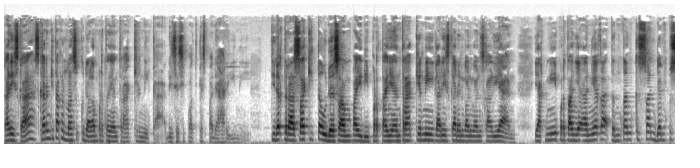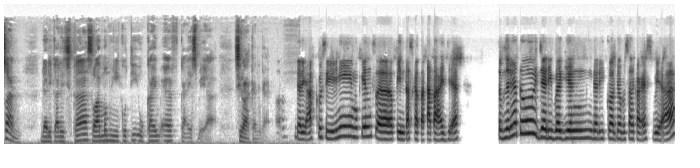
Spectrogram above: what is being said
Kak Rizka, sekarang kita akan masuk ke dalam pertanyaan terakhir nih Kak di sesi podcast pada hari ini. Tidak terasa kita udah sampai di pertanyaan terakhir nih Kak Rizka dan kawan-kawan sekalian. Yakni pertanyaannya Kak tentang kesan dan pesan dari Kak Rizka selama mengikuti UKMF KSBA. Silakan kak. Oh, dari aku sih ini mungkin sepintas kata-kata aja. Sebenarnya tuh jadi bagian dari keluarga besar KSBA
